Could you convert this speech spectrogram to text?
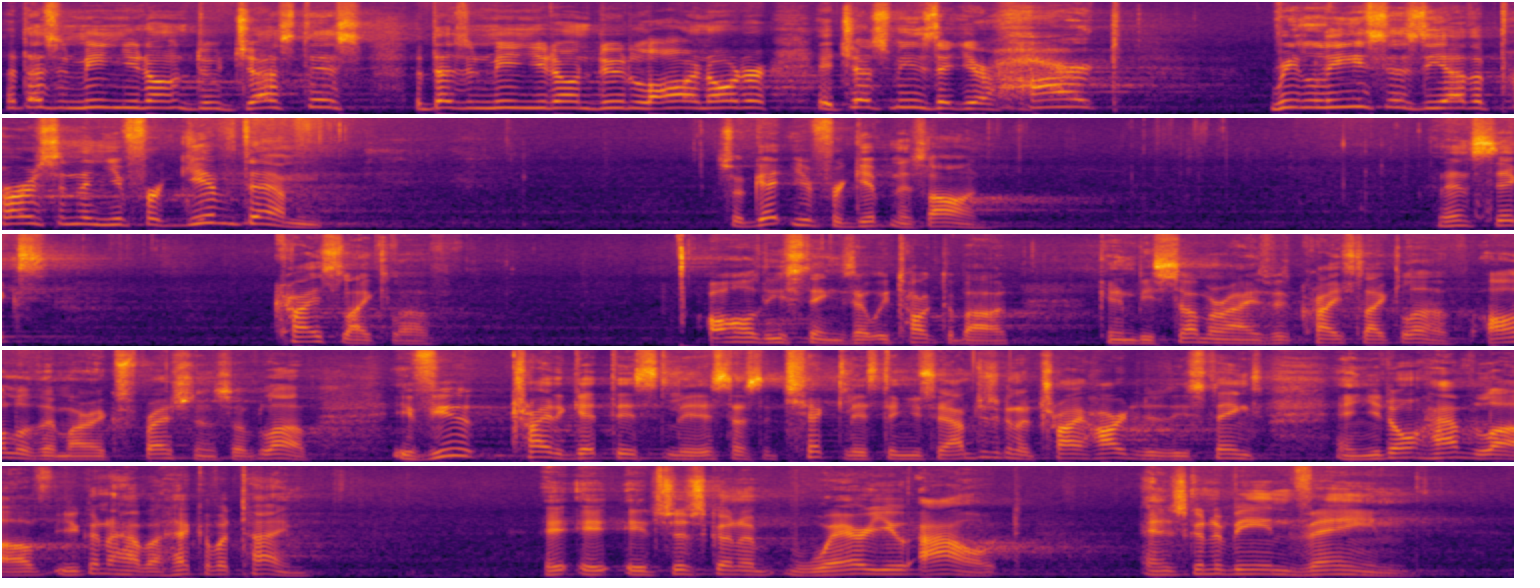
That doesn't mean you don't do justice. That doesn't mean you don't do law and order. It just means that your heart releases the other person and you forgive them. So get your forgiveness on. And then, six, Christ like love. All these things that we talked about can be summarized with Christ like love. All of them are expressions of love. If you try to get this list as a checklist and you say, I'm just going to try hard to do these things, and you don't have love, you're going to have a heck of a time. It, it, it's just going to wear you out, and it's going to be in vain.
